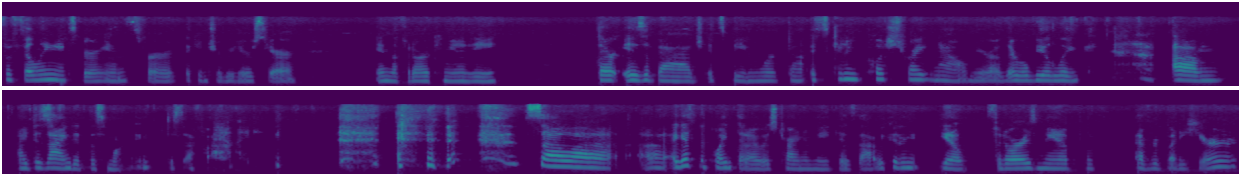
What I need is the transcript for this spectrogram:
fulfilling experience for the contributors here in the Fedora community. There is a badge. It's being worked on. It's getting pushed right now, Mira. There will be a link. Um, I designed it this morning, just FYI. so uh, uh, I guess the point that I was trying to make is that we couldn't, you know, Fedora is made up of everybody here.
